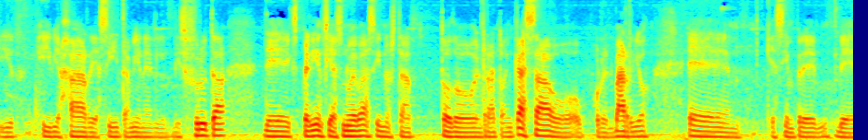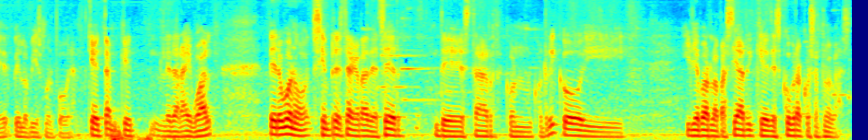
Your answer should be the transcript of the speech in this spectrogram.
ir y viajar y así también él disfruta de experiencias nuevas y no estar todo el rato en casa o por el barrio, eh, que siempre ve, lo mismo el pobre, que, le dará igual, pero bueno, siempre es de agradecer de estar con, con Rico y, y llevarlo a pasear y que descubra cosas nuevas.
